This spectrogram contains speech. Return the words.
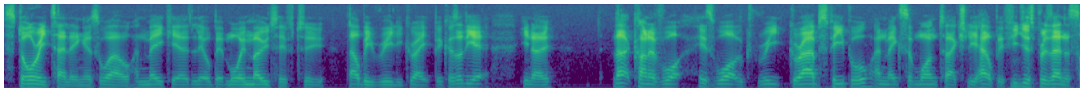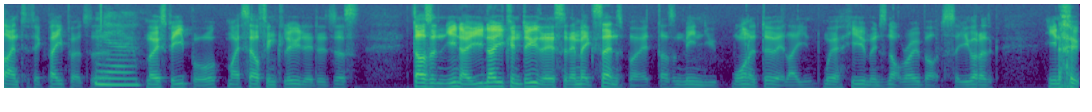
storytelling as well and make it a little bit more emotive too. That'll be really great because at the you know that kind of what is what re- grabs people and makes them want to actually help. If you just present a scientific paper to Yeah. most people, myself included, it just doesn't you know you know you can do this and it makes sense, but it doesn't mean you want to do it. Like we're humans, not robots, so you got to you know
